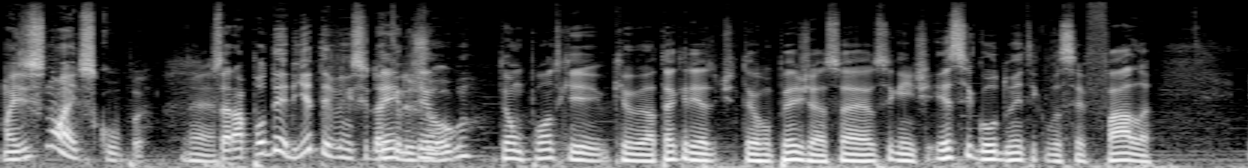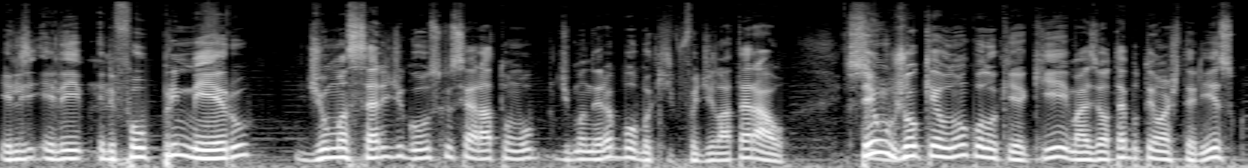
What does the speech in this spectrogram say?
mas isso não é desculpa. É. O Ceará poderia ter vencido Tem- aquele tem jogo. Tem um ponto que, que eu até queria te interromper, Jessa, é o seguinte, esse gol do Inter que você fala, ele, ele, ele foi o primeiro de uma série de gols que o Ceará tomou de maneira boba, que foi de lateral. Tem Sim. um jogo que eu não coloquei aqui, mas eu até botei um asterisco.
